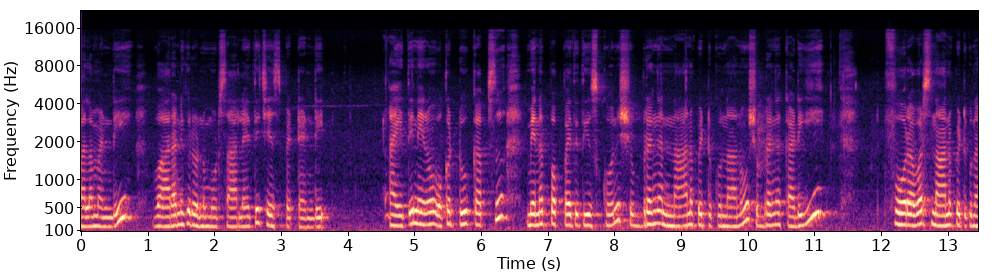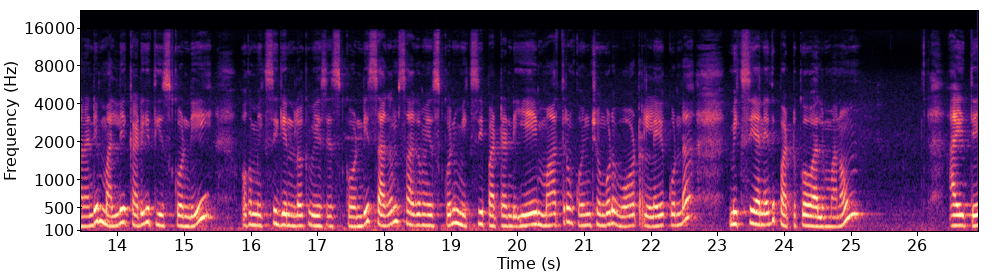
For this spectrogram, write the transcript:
బలం అండి వారానికి రెండు మూడు సార్లు అయితే చేసి పెట్టండి. అయితే నేను ఒక టూ కప్స్ మినప్పప్పు అయితే తీసుకొని శుభ్రంగా నానబెట్టుకున్నాను శుభ్రంగా కడిగి ఫోర్ అవర్స్ నానబెట్టుకున్నానండి మళ్ళీ కడిగి తీసుకోండి. ఒక మిక్సీ గిన్నెలోకి వేసేసుకోండి. సగం సగం వేసుకొని మిక్సీ పట్టండి. ఏ మాత్రం కొంచెం కూడా వాటర్ లేకుండా మిక్సీ అనేది పట్టుకోవాలి మనం. అయితే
